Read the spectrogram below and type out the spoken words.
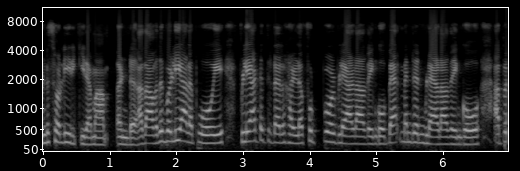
என்று சொல்லியிருக்கிறமாம் என்று. அதாவது வெளியால் போய் விளையாட்டு திடல்களில் ஃபுட்பால் விளையாடாதேங்கோ பேட்மிண்டன் விளையாடாதேங்கோ அப்போ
